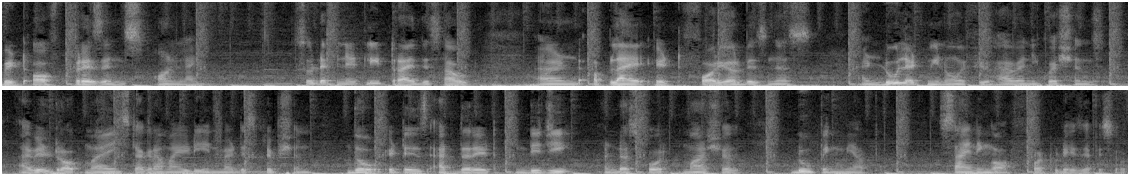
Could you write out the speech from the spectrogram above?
bit of presence online. So definitely try this out and apply it for your business. And do let me know if you have any questions. I will drop my instagram id in my description though it is at the rate digi underscore marshall. Do ping me up. Signing off for today's episode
